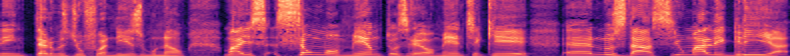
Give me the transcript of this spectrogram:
em termos de ufanismo, não, mas são momentos realmente que é, nos dá assim uma alegria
